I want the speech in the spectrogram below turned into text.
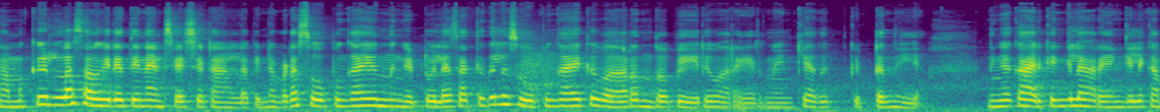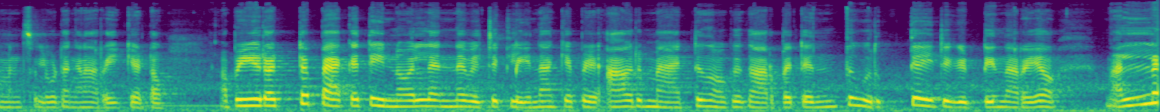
നമുക്കുള്ള സൗകര്യത്തിനനുസരിച്ചിട്ടാണല്ലോ. പിന്നെ ഇവിടെ സോപ്പും കായൊന്നും കിട്ടൂല. സത്യത്തിൽ സോപ്പും കായൊക്കെ വേറെ എന്തോ പേര് പറയായിരുന്നു എനിക്കത് കിട്ടുന്നില്ല. നിങ്ങൾക്ക് ആർക്കെങ്കിലും അറിയെങ്കിൽ കമൻസിലൂടെ അങ്ങനെ അറിയിക്കട്ടോ അപ്പോൾ ഈ ഒരൊറ്റ പാക്കറ്റ് ഇന്നോയിൽ തന്നെ വെച്ച് ക്ലീൻ ആക്കിയപ്പോൾ ആ ഒരു മാറ്റ് നോക്ക് കാർപ്പറ്റ് എന്ത് വൃത്തിയായിട്ട് കിട്ടിയെന്നറിയോ? നല്ല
